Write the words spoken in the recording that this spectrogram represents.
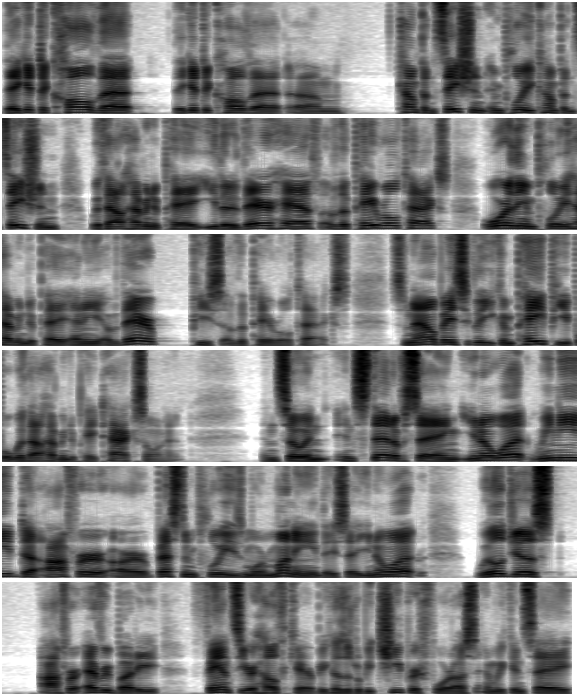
they get to call that they get to call that um, compensation employee compensation without having to pay either their half of the payroll tax or the employee having to pay any of their piece of the payroll tax. So now basically you can pay people without having to pay tax on it. And so in, instead of saying, you know what, we need to offer our best employees more money, they say, you know what, we'll just offer everybody fancier healthcare because it'll be cheaper for us and we can say,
